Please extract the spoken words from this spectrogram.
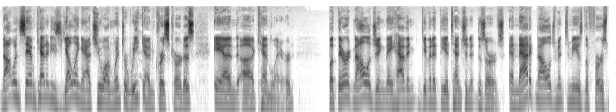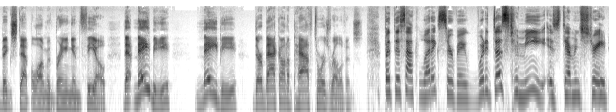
not when Sam Kennedy's yelling at you on winter weekend, Chris Curtis and uh, Ken Laird, but they're acknowledging they haven't given it the attention it deserves. And that acknowledgement to me is the first big step, along with bringing in Theo, that maybe, maybe they're back on a path towards relevance. But this athletic survey, what it does to me is demonstrate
